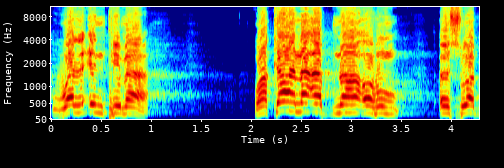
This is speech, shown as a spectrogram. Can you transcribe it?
والانتماء. وكان أبنائهم أسوة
